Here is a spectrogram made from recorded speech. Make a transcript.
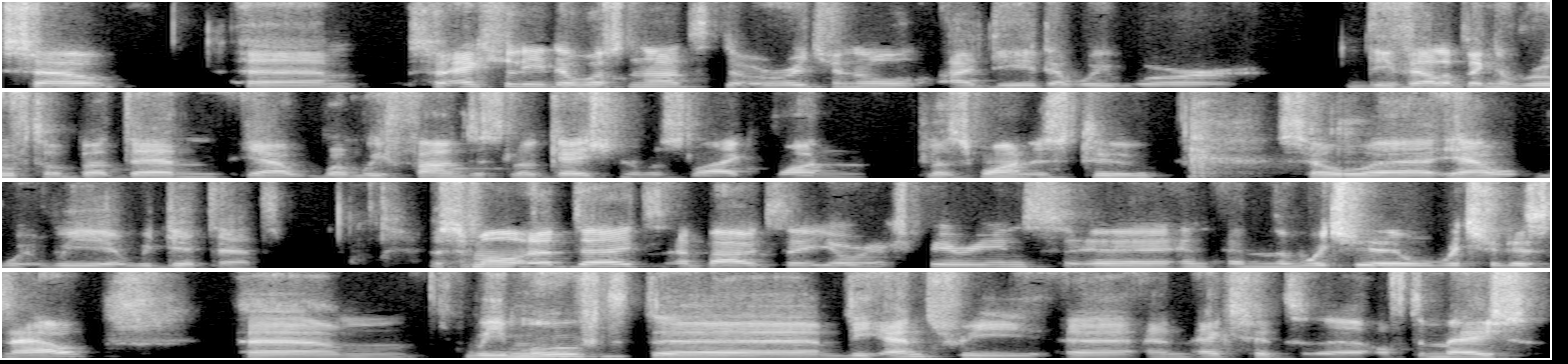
So um, so actually there was not the original idea that we were developing a rooftop but then yeah when we found this location it was like one plus one is two. So uh, yeah we, we, we did that. A small update about uh, your experience uh, and, and which uh, which it is now. Um, we moved the the entry uh, and exit uh, of the maze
